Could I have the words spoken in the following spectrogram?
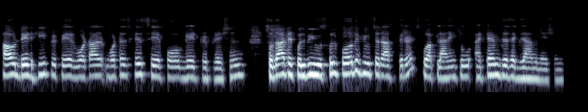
How did he prepare? What are what is his say for GATE preparation? So that it will be useful for the future aspirants who are planning to attempt this examination.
